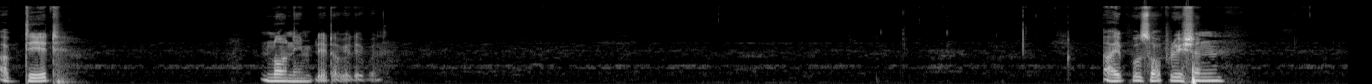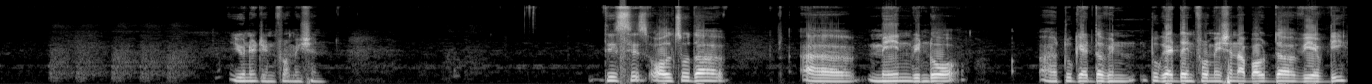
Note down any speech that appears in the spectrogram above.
Update. No nameplate available. IPOS operation. Unit information. This is also the uh, main window uh, to get the win to get the information about the VFD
